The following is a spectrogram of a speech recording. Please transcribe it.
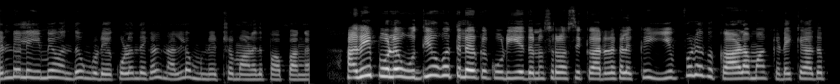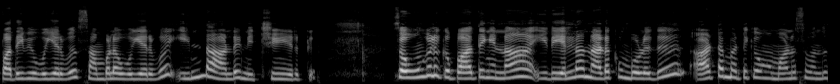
ரெண்டுலேயுமே வந்து உங்களுடைய குழந்தைகள் நல்ல முன்னேற்றமானது பார்ப்பாங்க. அதே போல் உத்தியோகத்தில் இருக்கக்கூடிய தனுசு ராசிக்காரர்களுக்கு இவ்வளவு காலமாக கிடைக்காத பதவி உயர்வு சம்பள உயர்வு இந்த ஆண்டு நிச்சயம் இருக்குது ஸோ உங்களுக்கு பார்த்தீங்கன்னா இது எல்லாம் நடக்கும் பொழுது ஆட்டோமேட்டிக்காக உங்கள் மனசு வந்து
